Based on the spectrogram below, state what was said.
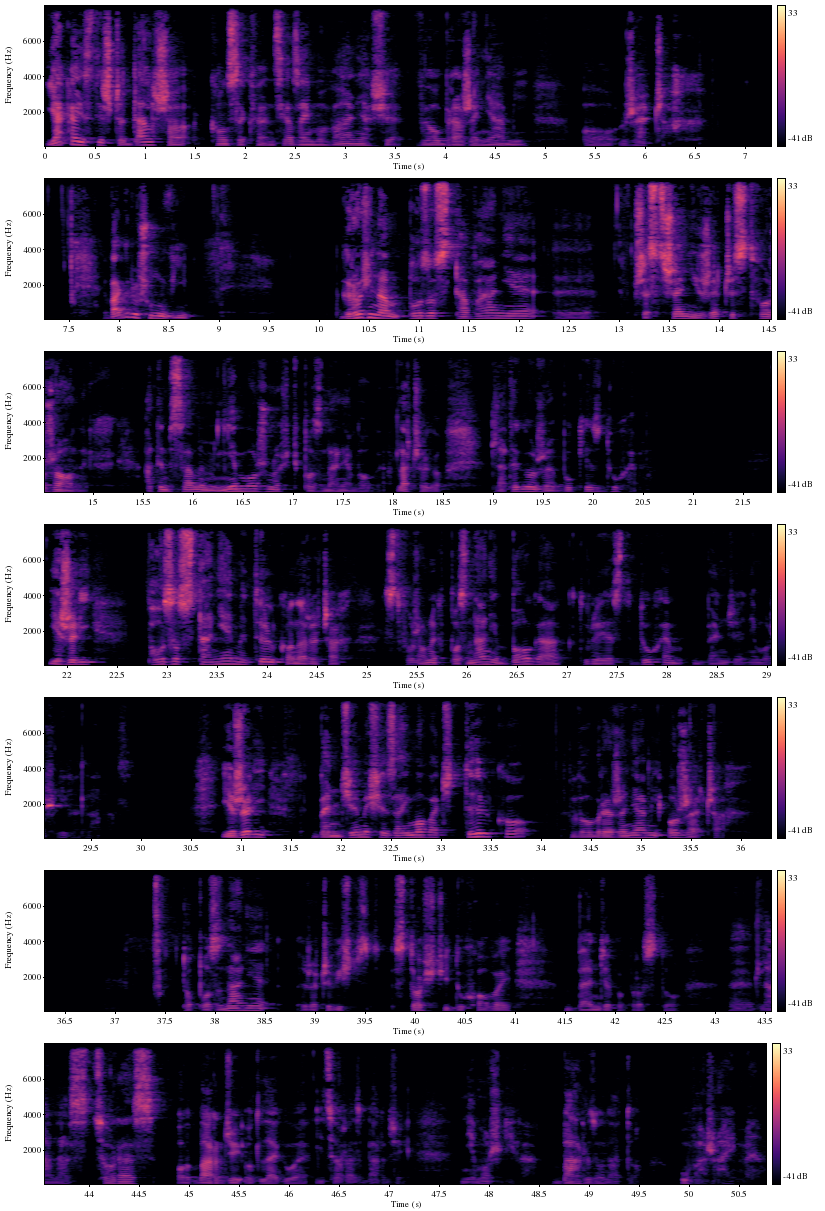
Jaka jest jeszcze dalsza konsekwencja zajmowania się wyobrażeniami o rzeczach? Wagriusz mówi, grozi nam pozostawanie y, w przestrzeni rzeczy stworzonych, a tym samym niemożność poznania Boga. Dlaczego? Dlatego, że Bóg jest duchem. Jeżeli pozostaniemy tylko na rzeczach stworzonych, poznanie Boga, który jest duchem, będzie niemożliwe dla nas. Jeżeli będziemy się zajmować tylko wyobrażeniami o rzeczach, to poznanie rzeczywistości duchowej będzie po prostu e, dla nas coraz bardziej odległe i coraz bardziej niemożliwe. Bardzo na to uważajmy.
